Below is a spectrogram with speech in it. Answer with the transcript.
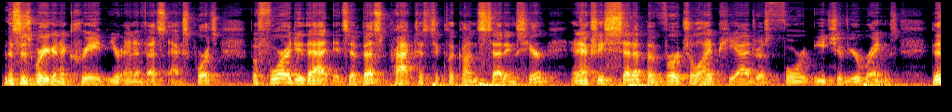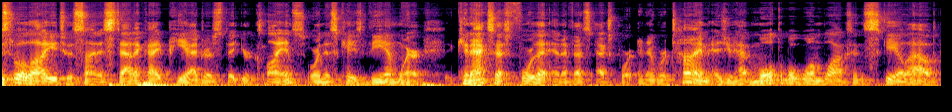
this is where you're going to create your NFS exports. Before I do that, it's a best practice to click on settings here and actually set up a virtual IP address for each of your rings. This will allow you to assign a static IP address that your clients, or in this case VMware, can access for that NFS export. And over time, as you have multiple OneBlox and scale out,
